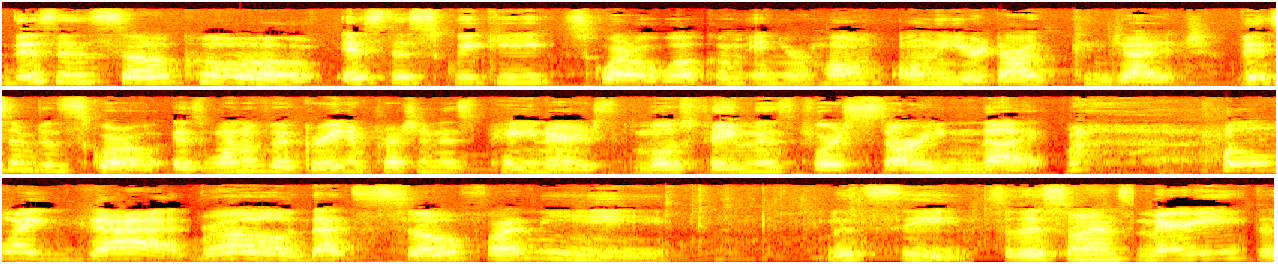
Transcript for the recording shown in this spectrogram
this is so cool. It's the squeaky squirrel. Welcome in your home. Only your dog can judge. Vincent Van Squirrel is one of the great impressionist painters, most famous for Starry Nut. oh my god. Bro, that's so funny. Let's see. So this one's Mary the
